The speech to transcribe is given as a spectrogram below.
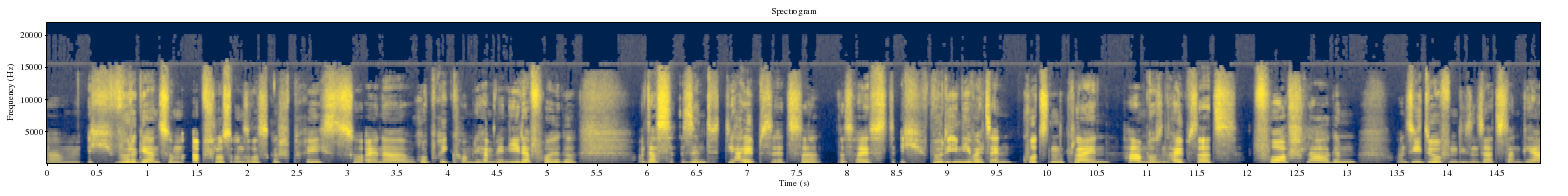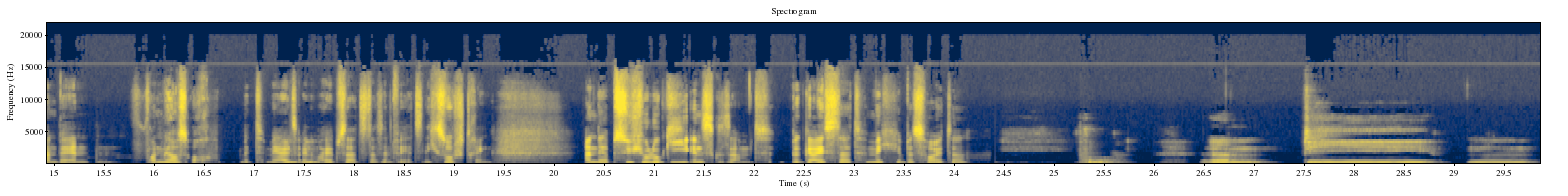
Ähm, ich würde gern zum Abschluss unseres Gesprächs zu einer Rubrik kommen, die haben wir in jeder Folge. Und das sind die Halbsätze. Das heißt, ich würde Ihnen jeweils einen kurzen, kleinen, harmlosen Halbsatz vorschlagen und Sie dürfen diesen Satz dann gern beenden. Von mir aus auch mit mehr als mhm. einem Halbsatz, da sind wir jetzt nicht so streng. An der Psychologie insgesamt begeistert mich bis heute. Puh. Ähm, die mh, hm,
